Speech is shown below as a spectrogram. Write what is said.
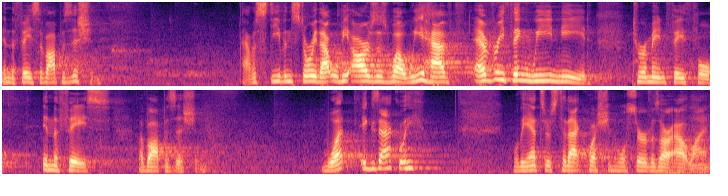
in the face of opposition. That was Stephen's story. That will be ours as well. We have everything we need to remain faithful in the face of opposition. What exactly? Well, the answers to that question will serve as our outline.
